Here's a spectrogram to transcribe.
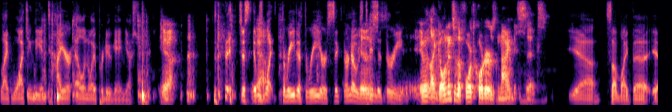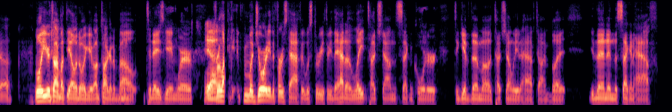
like watching the entire Illinois Purdue game yesterday. Yeah, it just it was Yeah. what three to three or six or no, it was It ten to three. it was like going into the fourth quarter is nine to six. Yeah, something like that. Yeah. Well, you're Yeah. talking about the Illinois game. I'm talking about today's game where Yeah, for like majority of the first half it was 3-3. They had a late touchdown in the second quarter to give them a touchdown lead at halftime, but then in the second half,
